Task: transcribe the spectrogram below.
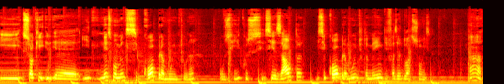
E só que é, e nesse momento se cobra muito, né? Os ricos se, se, exalta e se cobra muito também de fazer doações. Ah,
